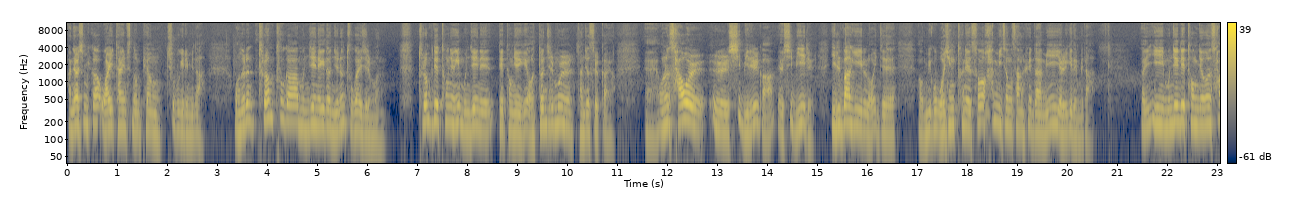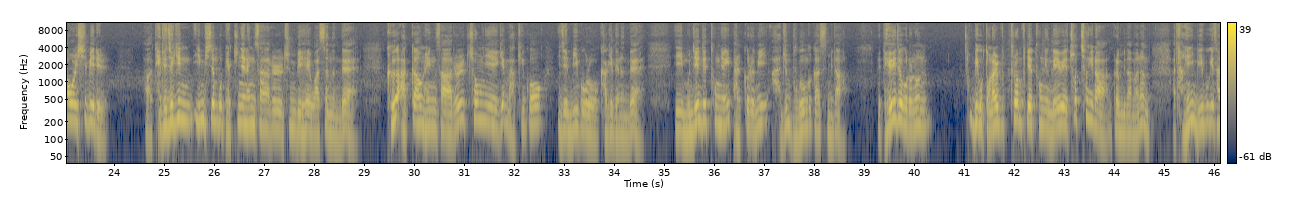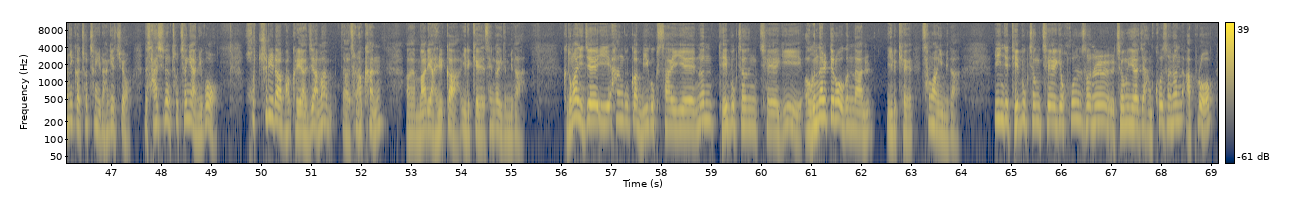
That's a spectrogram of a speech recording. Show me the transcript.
안녕하십니까. 와이타임스 논평 추북일입니다. 오늘은 트럼프가 문재인에게 던지는 두 가지 질문. 트럼프 대통령이 문재인 대통령에게 어떤 질문을 던졌을까요? 예, 오늘 4월 11일과 12일, 1박 2일로 이제 미국 워싱턴에서 한미 정상회담이 열리게 됩니다. 이 문재인 대통령은 4월 11일 아, 대대적인 임시정부 100주년 행사를 준비해 왔었는데 그 아까운 행사를 총리에게 맡기고 이제 미국으로 가게 되는데 이 문재인 대통령이 발걸음이 아주 무거운 것 같습니다. 대외적으로는 미국 도널드 트럼프 대통령 내외 초청이라 그럽니다만은 당연히 미국에 사니까 초청이라 하겠죠. 근데 사실은 초청이 아니고 호출이라 그래야지 아마 정확한 말이 아닐까 이렇게 생각이 듭니다. 그동안 이제 이 한국과 미국 사이에는 대북 정책이 어긋날 대로 어긋날 이렇게 상황입니다. 이 이제 대북 정책의 혼선을 정리하지 않고서는 앞으로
